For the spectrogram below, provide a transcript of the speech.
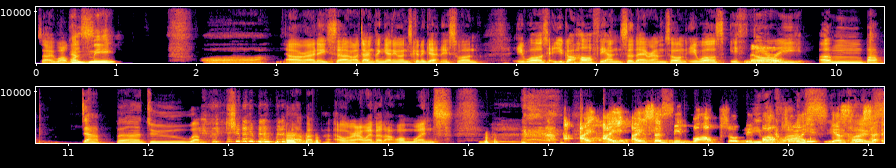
So what was? me? Oh, alrighty. So I don't think anyone's going to get this one. It was you got half the answer there, Anton. It was Ethereum bop dabba doo up or however that one went. I, I I said beat bop, so beat bop. So I close, you were close.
